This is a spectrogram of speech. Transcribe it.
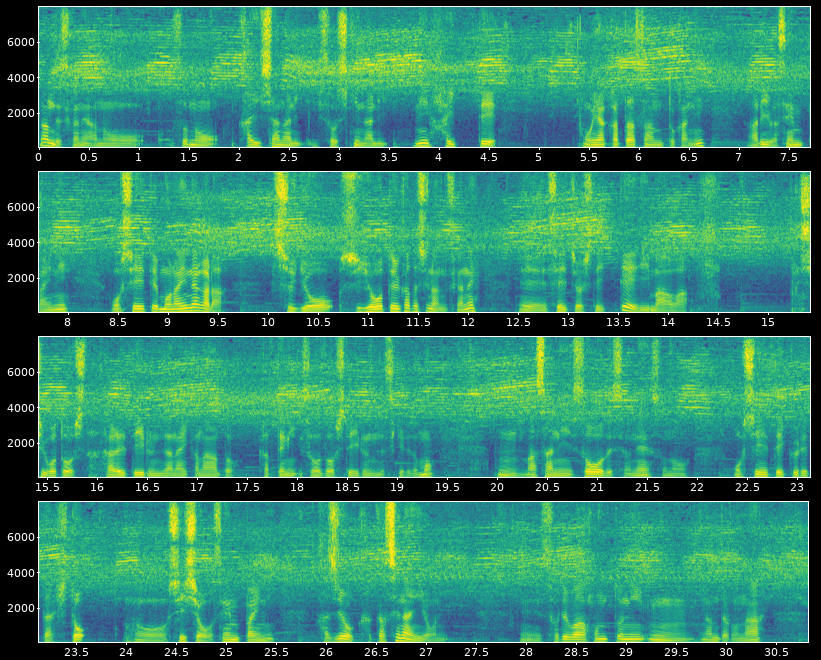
何ですかねあのその会社なり組織なりに入って親方さんとかにあるいは先輩に教えてもらいながら修行修行という形なんですかね、えー、成長していって今は仕事をしたされているんじゃないかなと勝手に想像しているんですけれども、うん、まさにそうですよね。その教えてくれた人師匠先輩に恥をかかせないように、えー、それは本当に、うん、なんだろうな、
